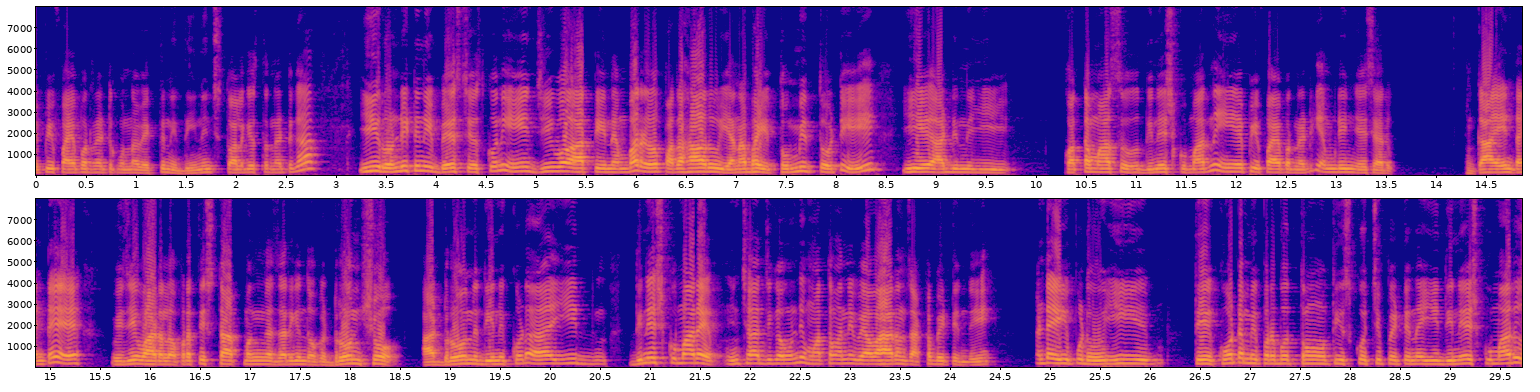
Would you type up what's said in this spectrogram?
ఏపీ ఫైబర్ నెట్కు ఉన్న వ్యక్తిని దీని నుంచి తొలగిస్తున్నట్టుగా ఈ రెండింటిని బేస్ చేసుకొని జీఓఆర్టీ నెంబర్ పదహారు ఎనభై తొమ్మిది తోటి ఈ అడిని ఈ కొత్త మాసు దినేష్ కుమార్ని ఏపీ ఫైబర్ నెట్కి ఎండీని చేశారు. ఇంకా ఏంటంటే విజయవాడలో ప్రతిష్టాత్మకంగా జరిగింది ఒక డ్రోన్ షో ఆ డ్రోన్ దీనికి కూడా ఈ దినేష్ కుమారే ఇన్ఛార్జిగా ఉండి మొత్తం అన్ని వ్యవహారం చక్కబెట్టింది. అంటే ఇప్పుడు ఈ కూటమి ప్రభుత్వం తీసుకొచ్చి పెట్టిన ఈ దినేష్ కుమారు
